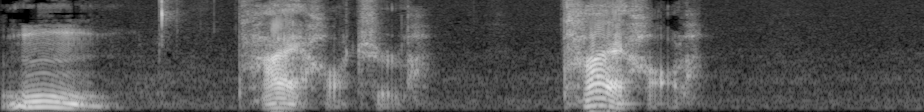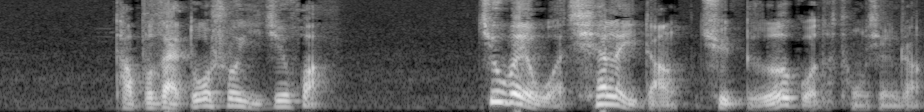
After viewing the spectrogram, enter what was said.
嗯，太好吃了，太好了。他不再多说一句话，就为我签了一张去德国的通行证。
